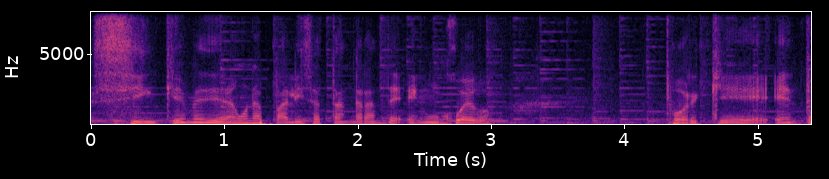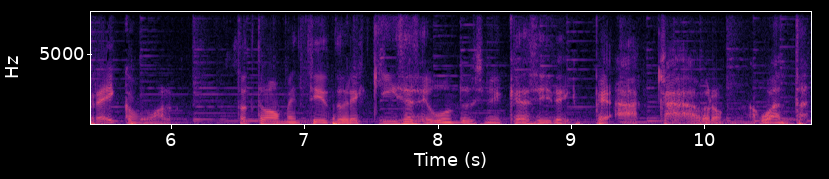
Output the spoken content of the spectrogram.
sin que me dieran una paliza tan grande en un juego. Porque entré como, no te voy a mentir, duré 15 segundos y me quedé así de, ah, cabrón, aguanta.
